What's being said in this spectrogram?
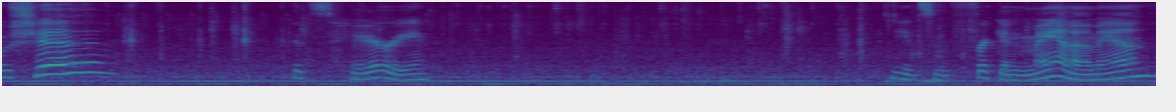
Oh shit! It's hairy. Need some freaking mana, man.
